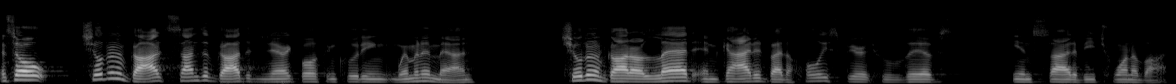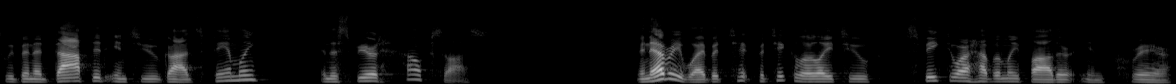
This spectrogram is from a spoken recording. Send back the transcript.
And so, children of God, sons of God, the generic, both including women and men, children of God are led and guided by the Holy Spirit who lives inside of each one of us. We've been adopted into God's family, and the Spirit helps us in every way, but particularly to speak to our Heavenly Father in prayer.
